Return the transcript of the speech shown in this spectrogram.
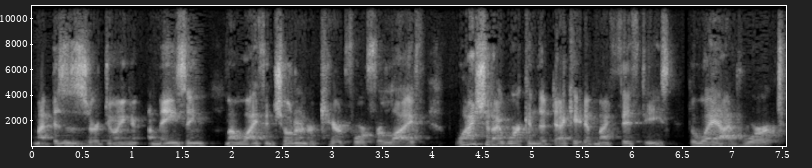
My businesses are doing amazing. My wife and children are cared for for life. Why should I work in the decade of my 50s the way I've worked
